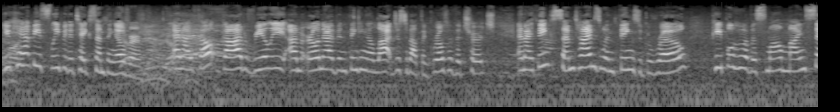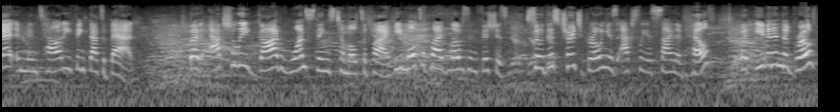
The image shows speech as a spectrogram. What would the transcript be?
You can't be sleepy to take something over. And I felt God really, um, Earl and I have been thinking a lot just about the growth of the church. And I think sometimes when things grow, people who have a small mindset and mentality think that's bad. But actually, God wants things to multiply. He multiplied loaves and fishes. So, this church growing is actually a sign of health. But even in the growth,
